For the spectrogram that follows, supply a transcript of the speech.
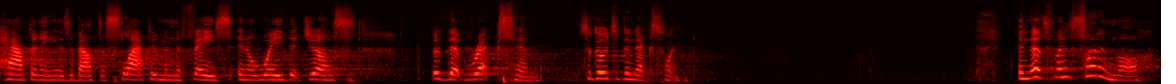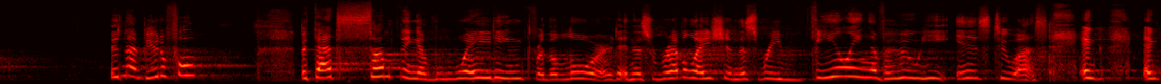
happening is about to slap him in the face in a way that just that wrecks him. So go to the next one. And that's my son-in-law. Isn't that beautiful? But that's something of waiting for the Lord and this revelation, this revealing of who He is to us. And, and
